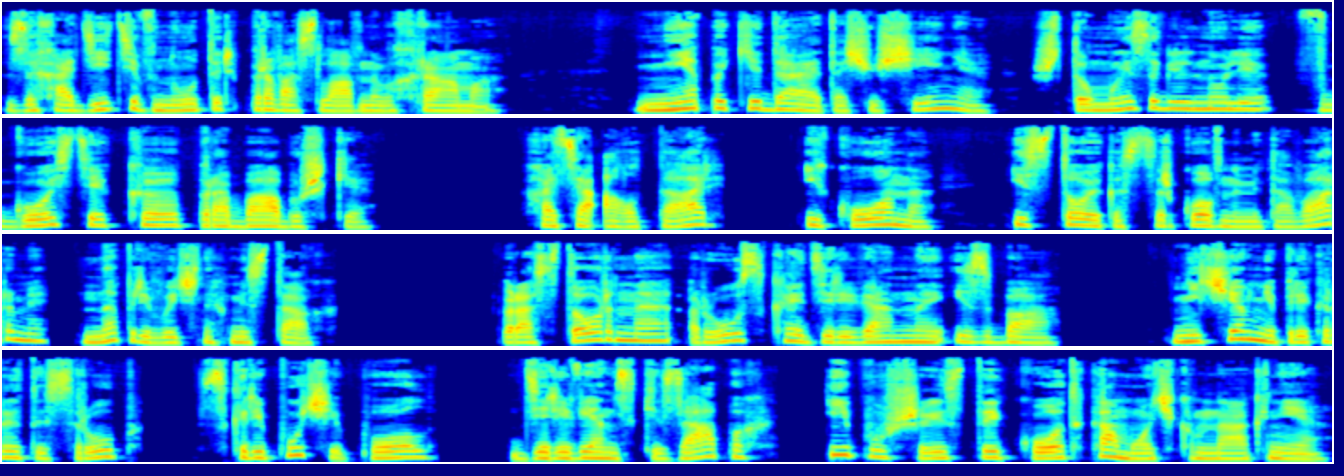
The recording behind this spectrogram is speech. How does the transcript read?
заходите внутрь православного храма. Не покидает ощущение, что мы заглянули в гости к прабабушке. Хотя алтарь, икона и стойка с церковными товарами на привычных местах. Просторная русская деревянная изба, ничем не прикрытый сруб, скрипучий пол, деревенский запах и пушистый кот комочком на окне.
